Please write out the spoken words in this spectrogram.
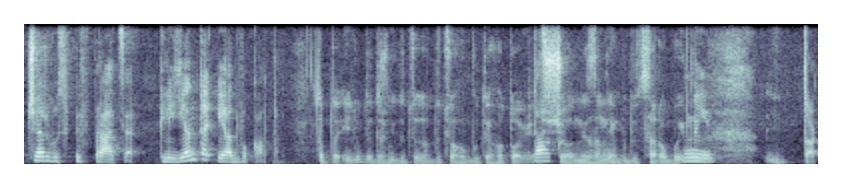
чергу співпраця клієнта і адвоката. Тобто і люди повинні до цього, до цього бути готові, Так. що не за них будуть це робити. Ні. Так,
